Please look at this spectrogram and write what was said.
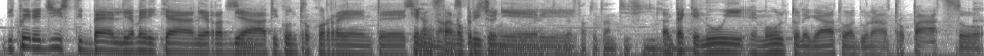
di quei registi belli americani, arrabbiati, controcorrente, Sì, che non fanno prigionieri. Ha fatto tanti film. Tant'è che lui è molto legato ad un altro pazzo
